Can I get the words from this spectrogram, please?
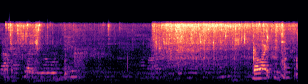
চা খাচ্ছি আর आई थी इसमें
